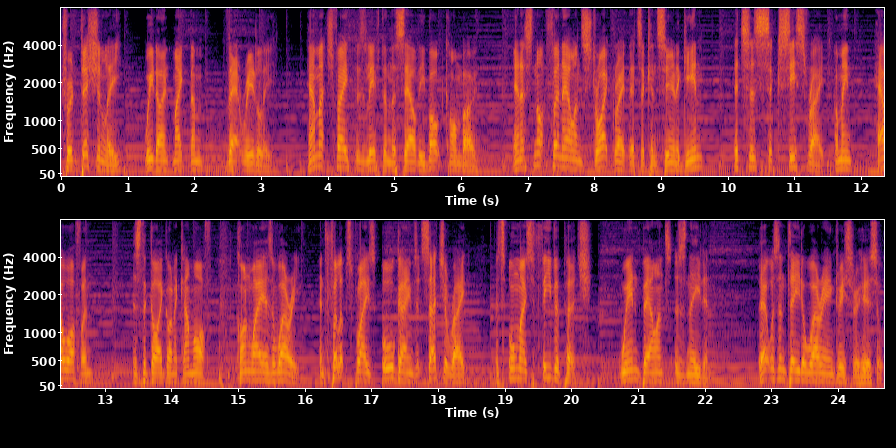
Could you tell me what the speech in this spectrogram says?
traditionally we don't make them that readily. How much faith is left in the Southee Boult combo? And it's not Finn Allen's strike rate that's a concern again, it's his success rate. I mean, how often is the guy going to come off? Conway has a worry, and Phillips plays all games at such a rate it's almost fever pitch when balance is needed. That was indeed a worrying dress rehearsal.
